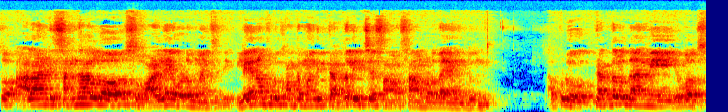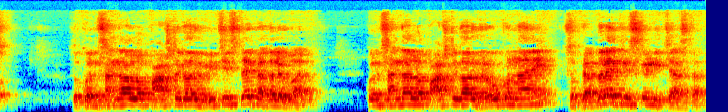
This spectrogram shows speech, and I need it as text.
సో అలాంటి సంఘాల్లో సో వాళ్ళే ఇవ్వడం మంచిది. లేనప్పుడు కొంతమంది పెద్దలు ఇచ్చే సా- సాంప్రదాయం ఉంటుంది. అప్పుడు పెద్దలు దాన్ని ఇవ్వచ్చు. సో కొన్ని సంఘాల్లో పాస్టర్ గారు విడిచిస్తే పెద్దలు ఇవ్వాలి. కొన్ని సంఘాల్లో పాస్టర్ గారు విరవకుండానే సో పెద్దలే తీసుకెళ్ళి ఇచ్చేస్తారు.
